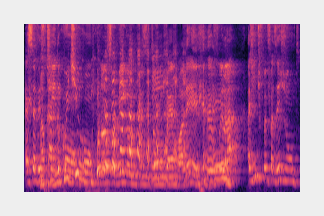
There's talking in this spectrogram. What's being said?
Essa vez Mas eu tinha ido com, curtiu. com, com o nosso amigo, que mundo conhece o Ale, eu fui lá, a gente foi fazer junto.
